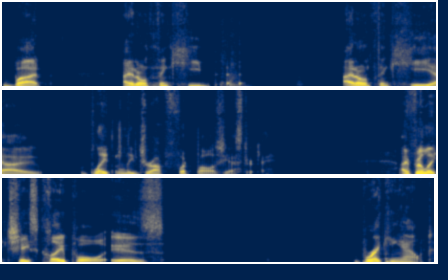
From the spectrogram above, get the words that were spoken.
but I don't think he, I don't think he uh, blatantly dropped footballs yesterday. I feel like Chase Claypool is breaking out.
